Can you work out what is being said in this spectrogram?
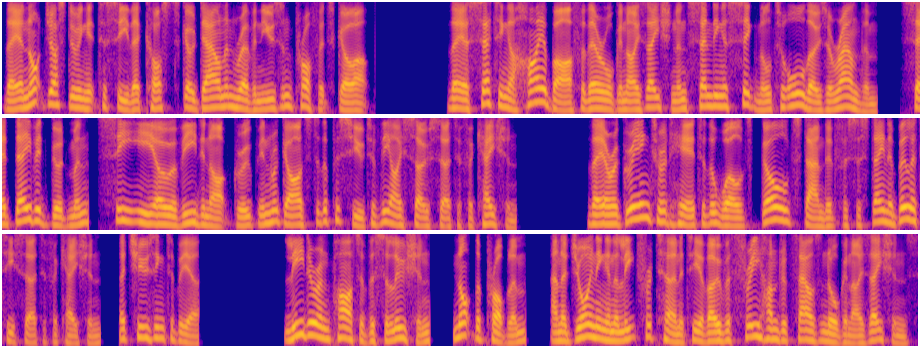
they are not just doing it to see their costs go down and revenues and profits go up. They are setting a higher bar for their organization and sending a signal to all those around them, said David Goodman, CEO of Edenart Group, in regards to the pursuit of the ISO certification. They are agreeing to adhere to the world's gold standard for sustainability certification, are choosing to be a leader and part of the solution, not the problem, and are joining an elite fraternity of over 300,000 organizations,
